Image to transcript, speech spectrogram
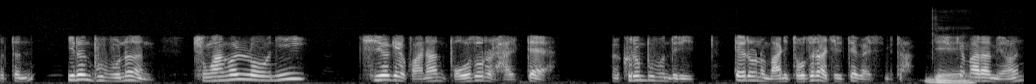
어떤 이런 부분은 중앙 언론이 지역에 관한 보도를 할 때 그런 부분들이 때로는 많이 도드라질 때가 있습니다. 예. 쉽게 말하면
